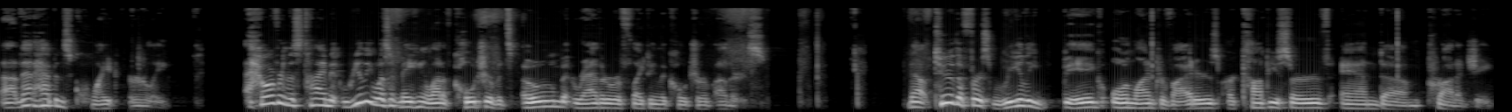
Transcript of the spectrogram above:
Uh, that happens quite early. However, this time it really wasn't making a lot of culture of its own, but rather reflecting the culture of others. Now, two of the first really big online providers are CompuServe and um, Prodigy.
